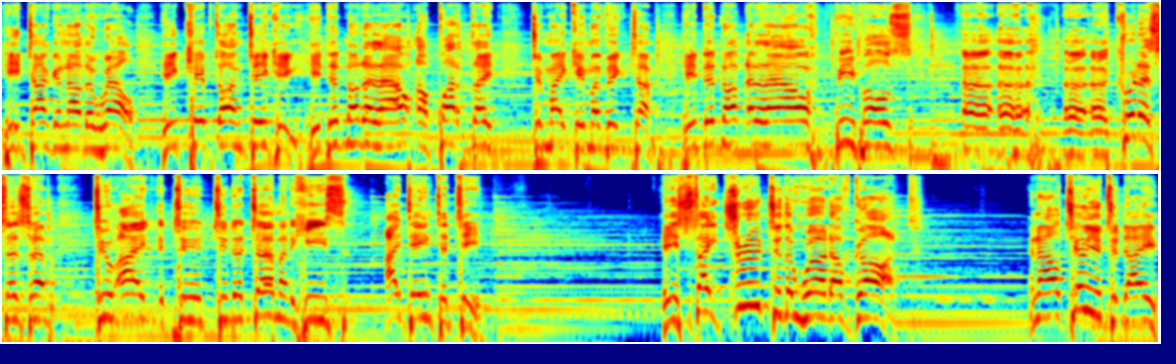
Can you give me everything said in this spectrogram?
he dug another well. He kept on digging. He did not allow apartheid to make him a victim. He did not allow people's uh, uh, uh, uh criticism to, to, to determine his identity. He stayed true to the Word of God. And I'll tell you today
